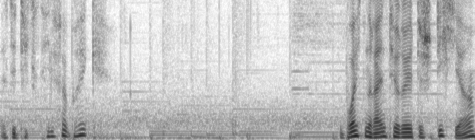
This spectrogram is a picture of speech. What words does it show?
Das ist die Textilfabrik. Wir bräuchten rein theoretisch dich, ja?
